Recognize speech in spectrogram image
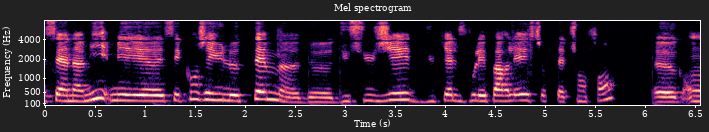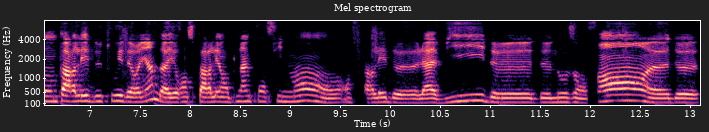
c'est un ami. Mais euh, c'est quand j'ai eu le thème de, du sujet duquel je voulais parler sur cette chanson. Euh, on parlait de tout et de rien. D'ailleurs, on se parlait en plein confinement. On, on se parlait de la vie, de, de nos enfants, euh, de,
